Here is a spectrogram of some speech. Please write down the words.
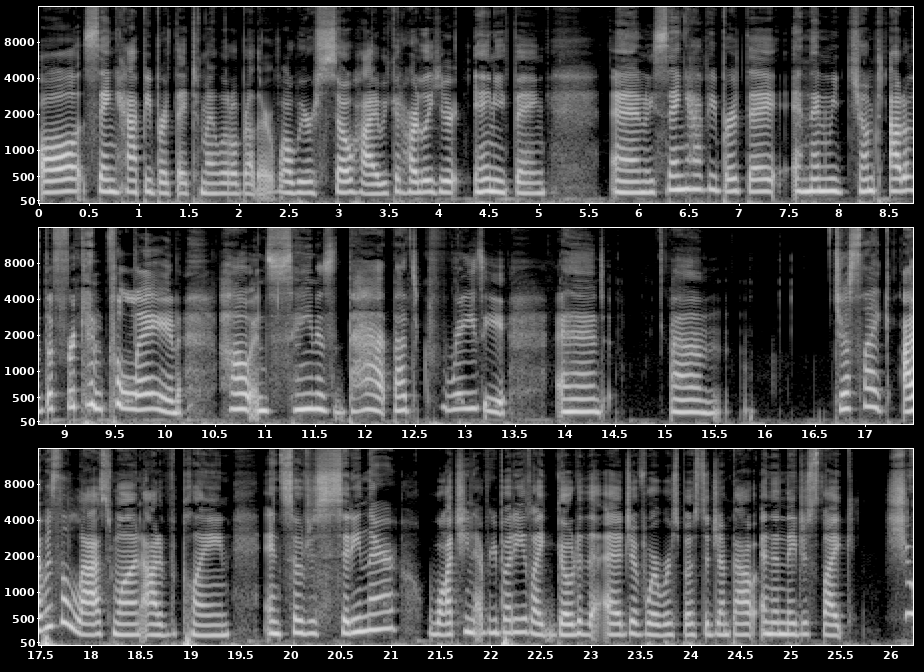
all sang happy birthday to my little brother while we were so high we could hardly hear anything and we sang happy birthday and then we jumped out of the freaking plane. How insane is that? That's crazy. And um just like I was the last one out of the plane and so just sitting there watching everybody like go to the edge of where we're supposed to jump out and then they just like shoo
